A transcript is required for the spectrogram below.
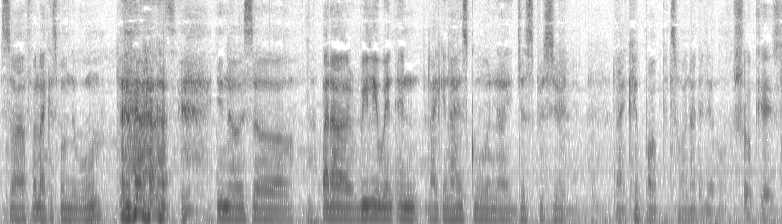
So I feel like it's from the womb, you know. So, but I really went in like in high school and I just pursued like hip hop to another level. Showcase.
